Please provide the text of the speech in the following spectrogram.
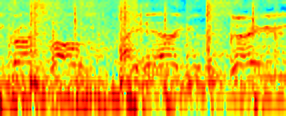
secret close, I hear you say.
